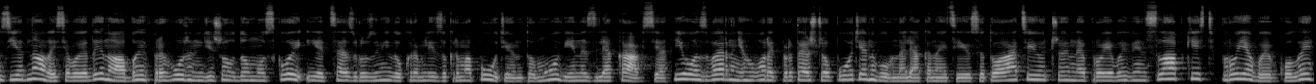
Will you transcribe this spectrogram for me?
з'єдналися воєдино, аби Пригожин дійшов до Москви, і це зрозуміли Кремлі, зокрема Путін. Тому він злякався. Його звернення говорить про те, що Путін був наляканий цією ситуацією. Чи не проявив він слабкість? Проявив, коли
